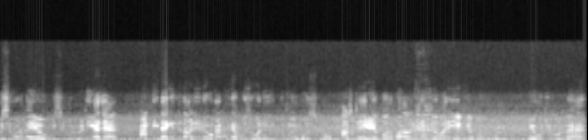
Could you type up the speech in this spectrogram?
বুসি পড়বে এও বুসি পড়বে ঠিক আছে? কার্তিদা কিন্তু দাঁড়িয়ে দেবো কার্তিদা বুঝব নি। তুমি বুঝব ফার্স্টে একে করব দ্বিতীয়বারে একে করব। এ উঠি পড়বে হ্যাঁ?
